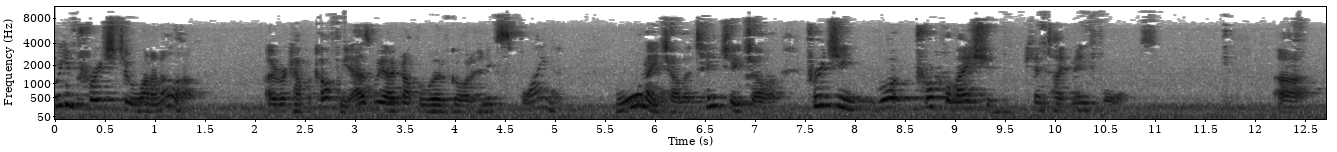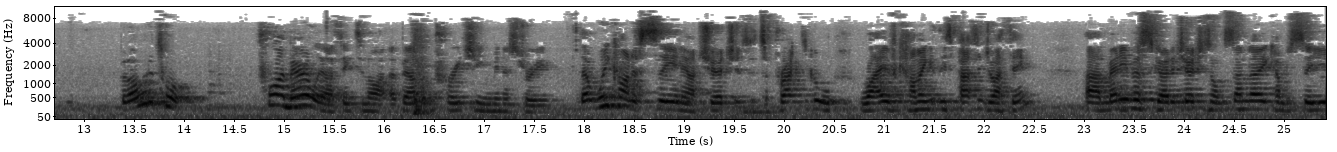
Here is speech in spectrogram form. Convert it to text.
We can preach to one another over a cup of coffee as we open up the Word of God and explain it, warn each other, teach each other. Preaching, what proclamation can take many forms. Uh, but I want to talk primarily, I think, tonight about the preaching ministry that we kind of see in our churches. It's a practical way of coming at this passage, I think. Uh, many of us go to churches on Sunday, come to see you,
